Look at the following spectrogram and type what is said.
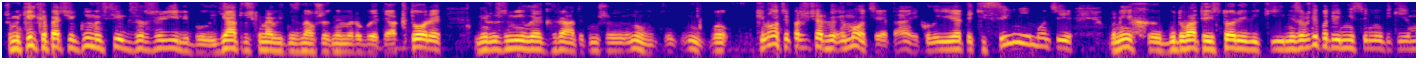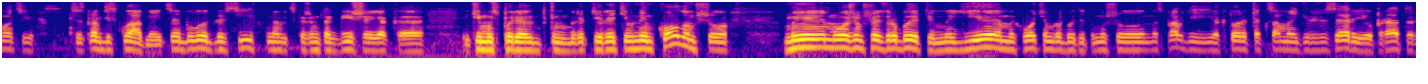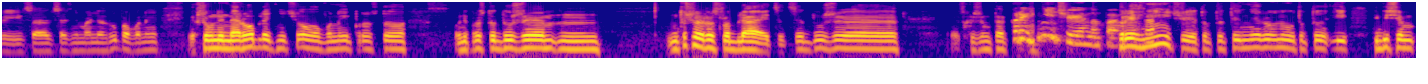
що ми кілька перших днів ми всі як заржавілі були. Я трошки навіть не знав, що з ними робити. Актори не розуміли, як грати, тому що ну, ну бо кіно це в першу чергу емоція. Та і коли є такі сильні емоції, в них будувати історію, в якій не завжди потрібні сильні такі емоції. Це справді складно, і це було для всіх, навіть скажімо так, більше як е, якимось поряд рятівним колом, що. Ми можемо щось зробити. Ми є, ми хочемо робити, тому що насправді і актори, так само, як і режисери, і оператори, і вся, вся знімальна група. Вони, якщо вони не роблять нічого, вони просто вони просто дуже м, не то, що розслабляються, це дуже, скажімо так, Пригнічує, напевно. так? пригнічує. Тобто, ти не ну, тобто, і ти більше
